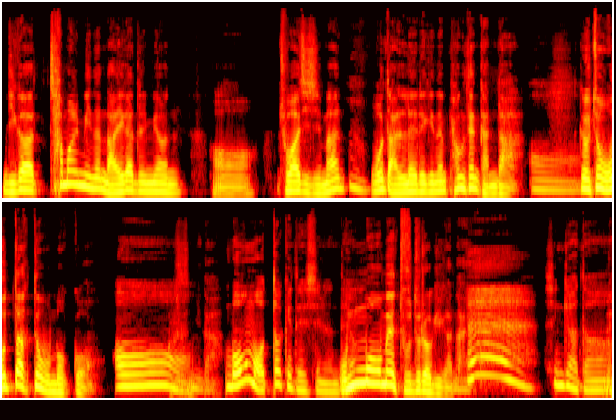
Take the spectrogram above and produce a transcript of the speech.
네가 참얼미는 나이가 들면 어 좋아지지만 음. 옷 알레르기는 평생 간다. 어. 그리고 전 옷딱도 못 먹고 어. 그렇습니다. 먹으면 어떻게 되시는데? 온몸에 두드러기가 나요. 신기하다. 네.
